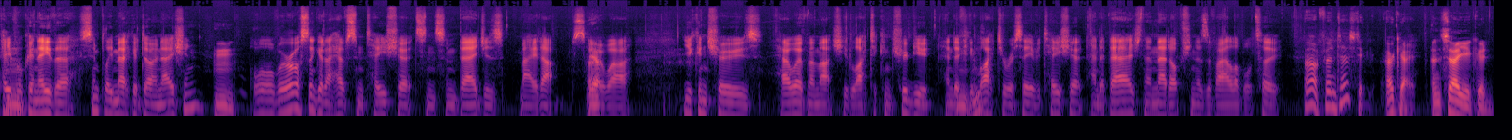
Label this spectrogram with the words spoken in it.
people can either simply make a donation, Mm. or we're also going to have some T-shirts and some badges made up. So Yep. uh, you can choose however much you'd like to contribute, and if Mm-hmm. you'd like to receive a T-shirt and a badge, then that option is available too. Oh, fantastic. Okay. And so you could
